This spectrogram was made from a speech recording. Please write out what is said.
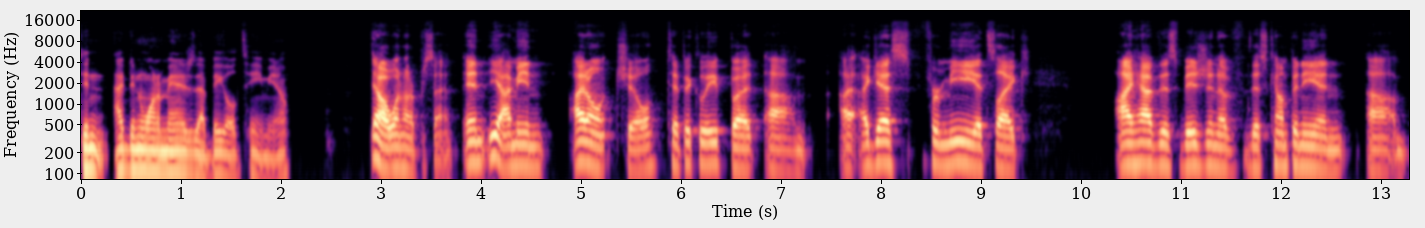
didn't I didn't want to manage that big old team, you know. Yeah, 100%. And yeah, I mean, I don't chill typically, but um, I, I, guess for me, it's like I have this vision of this company, and um,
